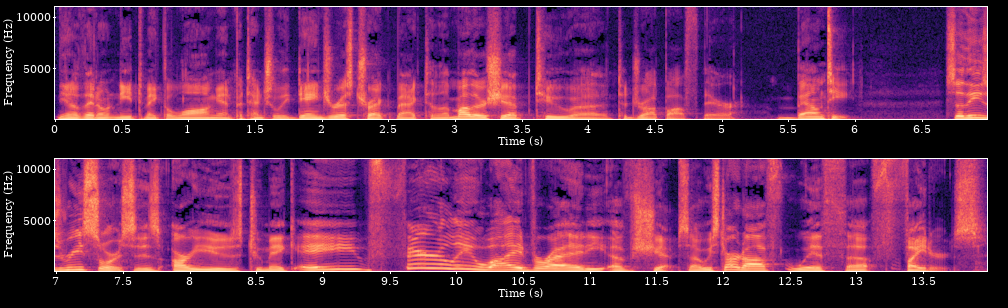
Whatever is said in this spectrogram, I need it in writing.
you know they don't need to make the long and potentially dangerous trek back to the mothership to uh, to drop off their bounty. So these resources are used to make a fairly wide variety of ships. Uh, we start off with uh, fighters.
